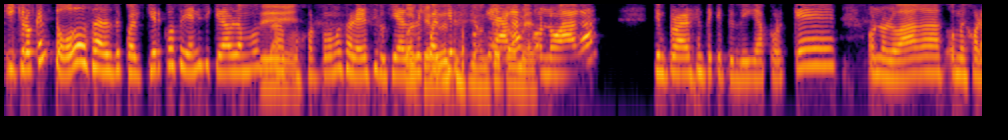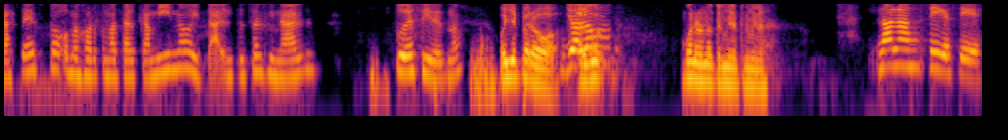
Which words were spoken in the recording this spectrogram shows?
Y creo que en todo, o sea, desde cualquier cosa, ya ni siquiera hablamos, a lo mejor podemos hablar de cirugía, desde cualquier cosa que, hagas o no hagas, siempre va a haber gente que te diga por qué, o no lo hagas, o mejoras esto, o mejor toma tal camino y tal. Entonces al final tú decides, ¿no? Oye, pero... Bueno, no termina, termina. No, no, sigue, sigue.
